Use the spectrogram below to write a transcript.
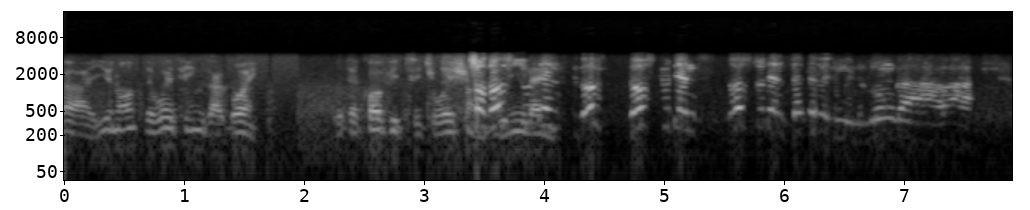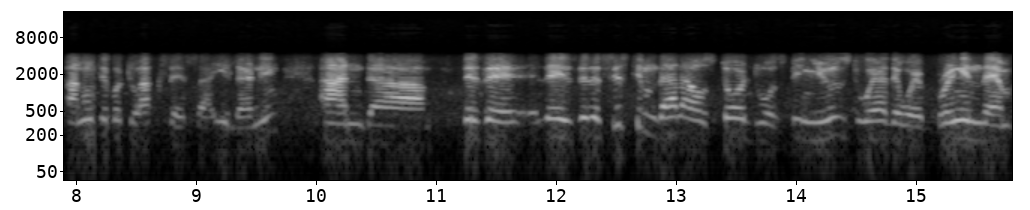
uh, you know, the way things are going with the COVID situation. So those students, those, those students, those students certainly no longer are, are not able to access uh, e-learning, and uh, there's a there's, there's a system that I was told was being used where they were bringing them,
